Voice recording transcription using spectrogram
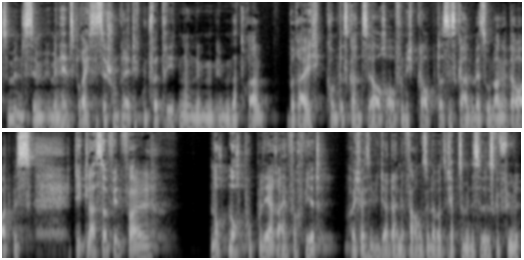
Zumindest im, im Enhance-Bereich ist ja schon relativ gut vertreten und im, im Naturalbereich kommt das Ganze auch auf und ich glaube, dass es gar nicht mehr so lange dauert, bis die Klasse auf jeden Fall noch, noch populärer einfach wird. Aber ich weiß nicht, wie da deine Erfahrungen sind, aber ich habe zumindest so das Gefühl,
